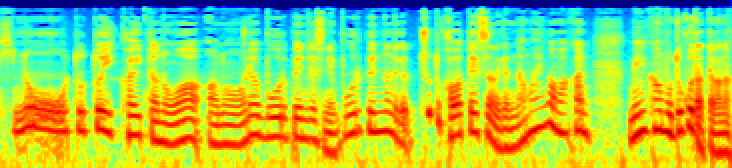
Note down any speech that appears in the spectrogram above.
昨日おととい書いたのはあのあれはボールペンですね。ボールペンなんだけどちょっと変わったやつなんだけど名前がわかんない。メーカーもどこだったかな。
